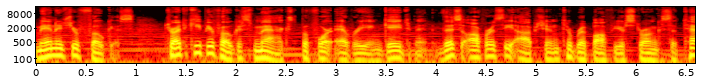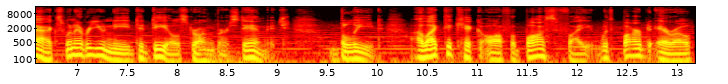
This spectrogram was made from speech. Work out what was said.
Manage your focus. Try to keep your focus maxed before every engagement. This offers the option to rip off your strongest attacks whenever you need to deal strong burst damage. Bleed. I like to kick off a boss fight with Barbed Arrow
